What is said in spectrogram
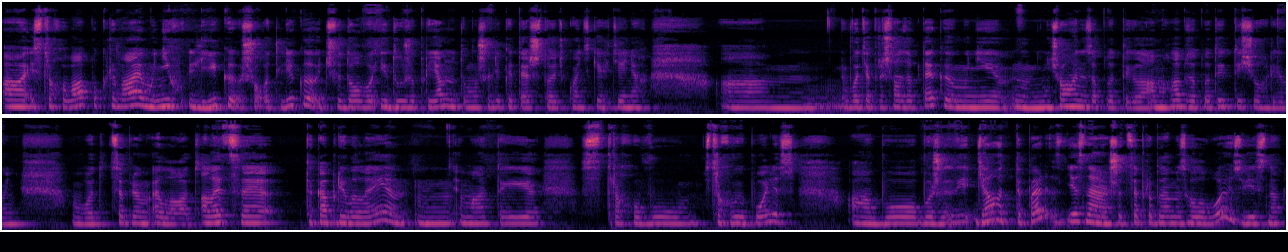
А, і страхова покриває мені ліки, що от ліки чудово і дуже приємно, тому що ліки теж стоять конських денег. А, от я прийшла з аптекою, мені ну, нічого не заплатила, а могла б заплатити тисячу гривень. От, це прям елат. Але це така привілея мати страхову, страховий поліс. А, бо боже, я от тепер я знаю, що це проблеми з головою, звісно,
